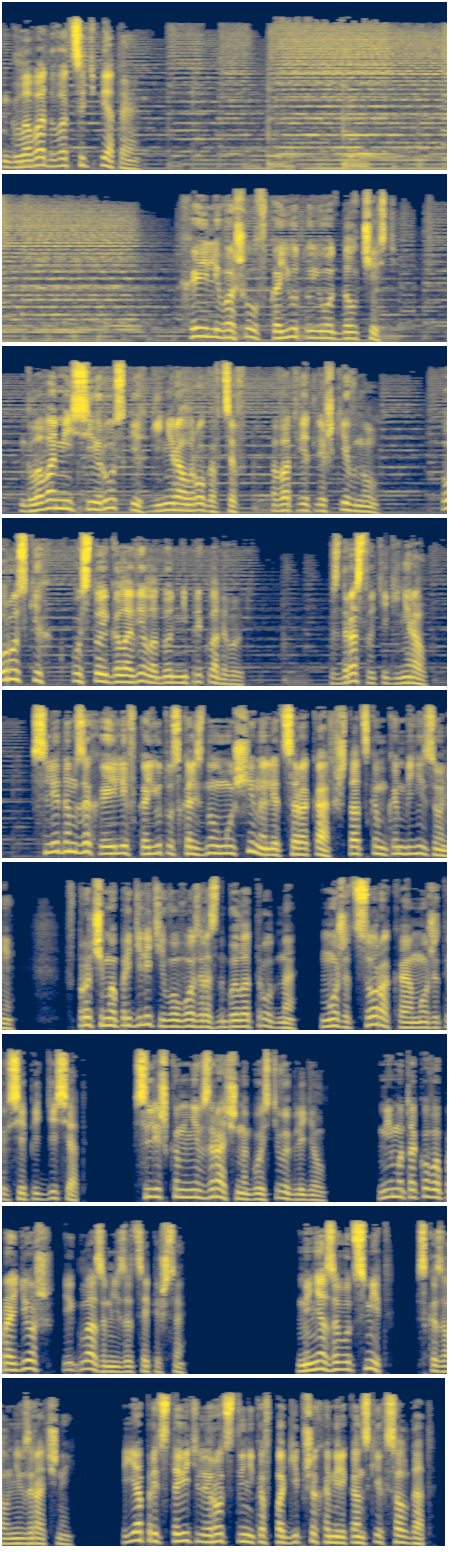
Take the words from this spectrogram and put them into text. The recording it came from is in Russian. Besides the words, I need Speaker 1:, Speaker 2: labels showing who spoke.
Speaker 1: Глава 25 Хейли вошел в каюту и отдал честь. Глава миссии русских, генерал Роговцев, в ответ лишь кивнул. У русских к пустой голове ладонь не прикладывают. «Здравствуйте, генерал». Следом за Хейли в каюту скользнул мужчина лет сорока в штатском комбинезоне. Впрочем, определить его возраст было трудно. Может, сорок, а может и все пятьдесят. Слишком невзрачно гость выглядел. Мимо такого пройдешь и глазом не зацепишься. «Меня зовут Смит», — сказал невзрачный. «Я представитель родственников погибших американских солдат».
